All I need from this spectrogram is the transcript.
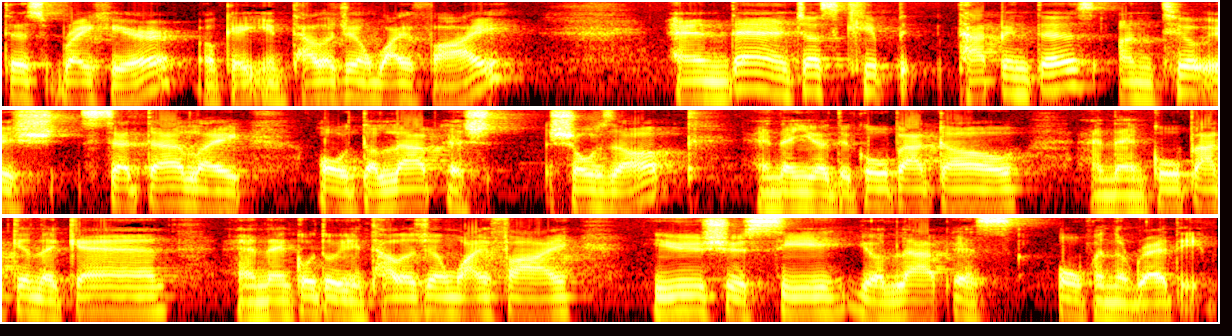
this right here, okay, intelligent Wi-Fi. And then just keep tapping this until it set that like, oh, the lab is, shows up. And then you have to go back out and then go back in again and then go to intelligent Wi-Fi. You should see your lab is open already.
